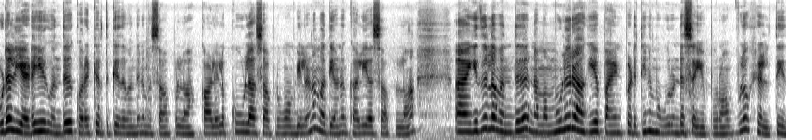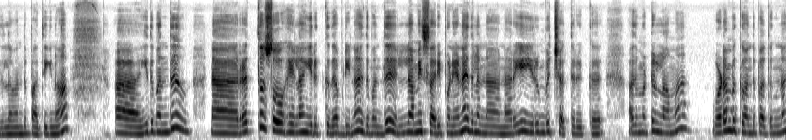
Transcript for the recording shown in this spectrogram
உடல் எடையை வந்து குறைக்கிறதுக்கு இதை வந்து நம்ம சாப்பிட்லாம். காலையில் கூலாக சாப்பிடுவோம். அப்படி இல்லைன்னா மத்தியானம் களியாக சாப்பிட்லாம். இதில் வந்து நம்ம முழுராகிய பயன்படுத்தி நம்ம உருண்டை செய்ய போகிறோம் அவ்வளோ ஹெல்த்து இதில் வந்து பார்த்திங்கன்னா இது வந்து ரத்த சோகையெல்லாம் இருக்குது அப்படின்னா இது வந்து எல்லாமே சரி பண்ணும் ஏன்னா இதில் ந நிறைய இரும்பு சத்து இருக்குது அது மட்டும் இல்லாமல் உடம்புக்கு வந்து பார்த்திங்கன்னா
